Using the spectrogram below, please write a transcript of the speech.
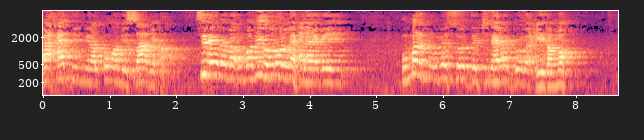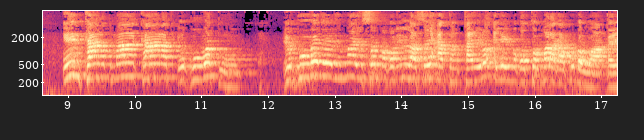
أحد من الأمم السابقة. سيره بهم أبي ور الله هلاكي عمر بن سودجي هلاك غو عيدمه إن كانت ما كانت عقوبتهم noqon ilaa sayxatan qaylo ayay noqoto malaga ku dhawaaqay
